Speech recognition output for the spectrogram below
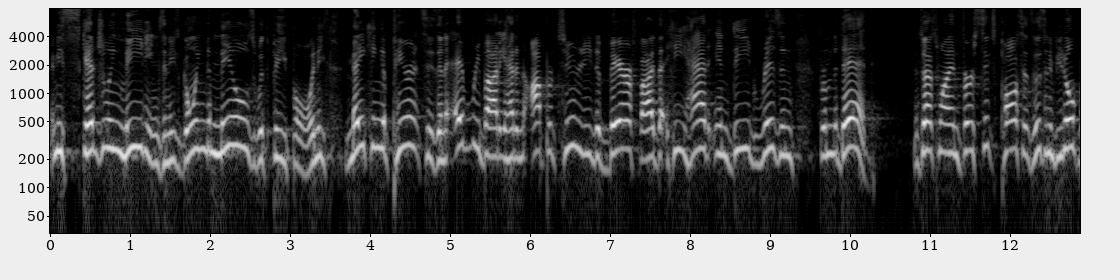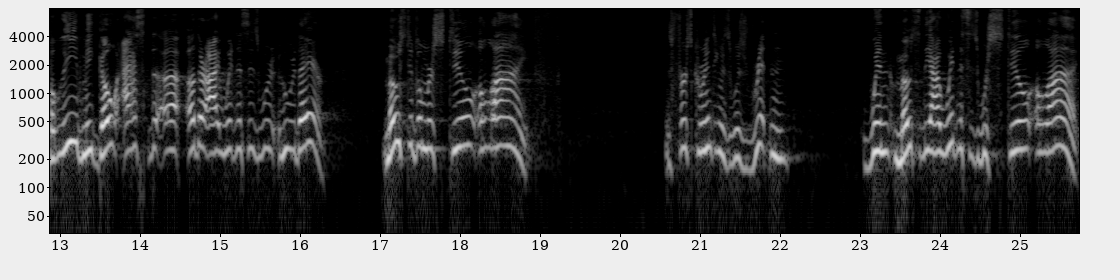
and he's scheduling meetings and he's going to meals with people and he's making appearances and everybody had an opportunity to verify that he had indeed risen from the dead. And so that's why in verse 6, Paul says, Listen, if you don't believe me, go ask the uh, other eyewitnesses who were there. Most of them are still alive. First Corinthians was written when most of the eyewitnesses were still alive.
